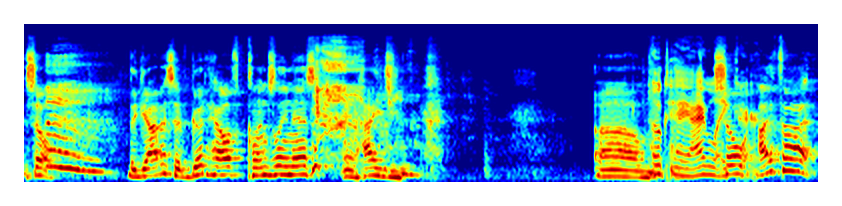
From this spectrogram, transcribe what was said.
So, the goddess of good health, cleanliness, and hygiene. Um, Okay, I like so her. I thought,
